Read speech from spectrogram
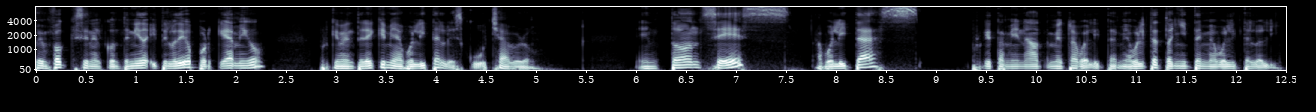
Enfóquese en el contenido. Y te lo digo porque, amigo, porque me enteré que mi abuelita lo escucha, bro. Entonces, abuelitas, porque también a mi otra abuelita, mi abuelita Toñita y mi abuelita Loli.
